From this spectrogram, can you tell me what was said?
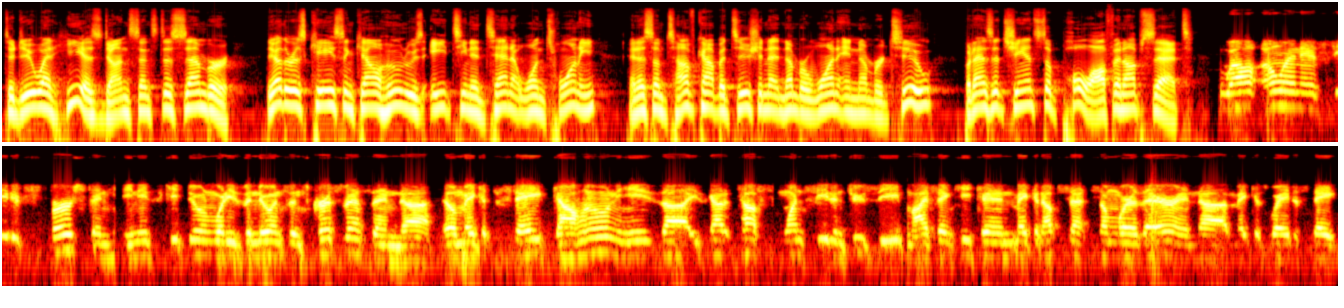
to do what he has done since December. The other is Case and Calhoun, who's 18 and 10 at 120 and has some tough competition at number one and number two, but has a chance to pull off an upset. Well, Owen is seeded first, and he needs to keep doing what he's been doing since Christmas, and uh, he'll make it to state. Calhoun, he's uh, he's got a tough one seed and two seed. I think he can make an upset somewhere there and uh, make his way to state.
